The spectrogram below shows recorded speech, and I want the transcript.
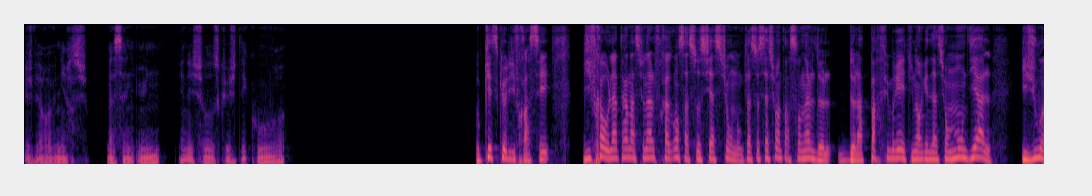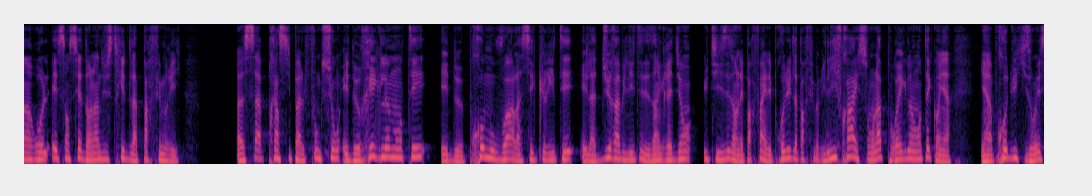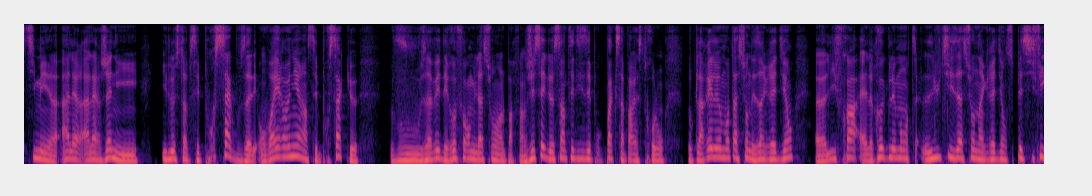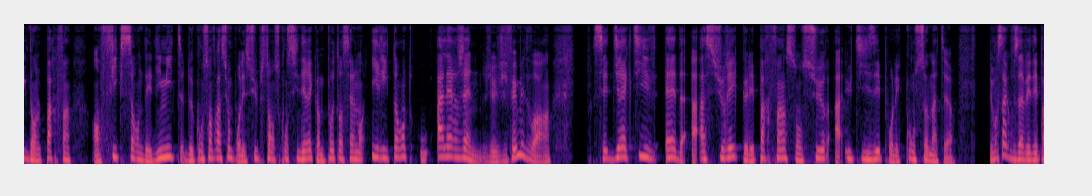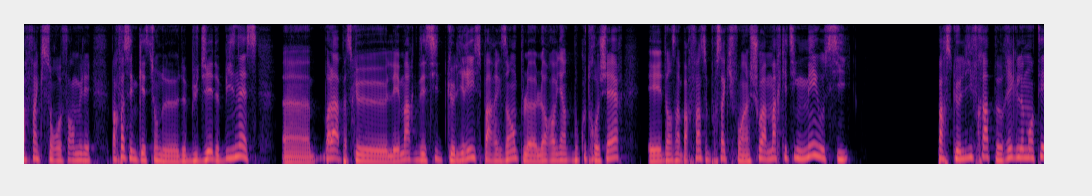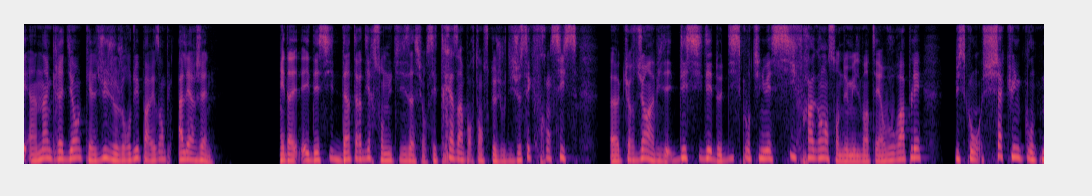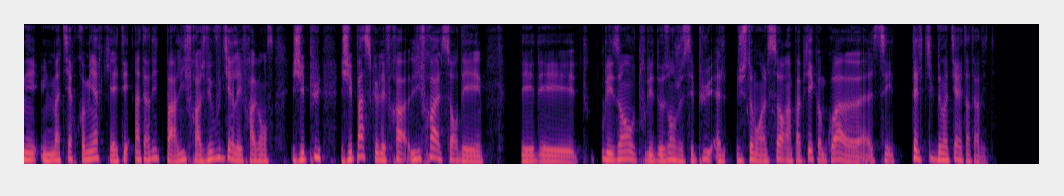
Je vais revenir sur la scène 1. Il y a des choses que je découvre. Donc, qu'est-ce que l'IFRA? C'est l'IFRA ou l'International Fragrance Association. Donc, l'association internationale de, la parfumerie est une organisation mondiale qui joue un rôle essentiel dans l'industrie de la parfumerie. Euh, sa principale fonction est de réglementer et de promouvoir la sécurité et la durabilité des ingrédients utilisés dans les parfums et les produits de la parfumerie. L'IFRA, ils sont là pour réglementer quand il y a un produit qu'ils ont estimé euh, allergène, ils, ils le stoppent. C'est pour ça que vous allez, on va y revenir, hein. c'est pour ça que vous avez des reformulations dans le parfum. J'essaye de synthétiser pour pas que ça paraisse trop long. Donc la réglementation des ingrédients, euh, l'IFRA, elle réglemente l'utilisation d'ingrédients spécifiques dans le parfum en fixant des limites de concentration pour les substances considérées comme potentiellement irritantes ou allergènes. J'ai fait mes devoirs. Hein. Ces directives aident à assurer que les parfums sont sûrs à utiliser pour les consommateurs. C'est pour ça que vous avez des parfums qui sont reformulés. Parfois, c'est une question de, budget, de business. Euh, voilà, parce que les marques décident que l'iris, par exemple, leur revient beaucoup trop cher. Et dans un parfum, c'est pour ça qu'il faut un choix marketing, mais aussi parce que l'IFRA peut réglementer un ingrédient qu'elle juge aujourd'hui, par exemple, allergène et, décide d'interdire son utilisation. C'est très important ce que je vous dis. Je sais que Francis euh, Kurdian avait décidé de discontinuer six fragrances en 2021. Vous vous rappelez Puisqu'on chacune contenait une matière première qui a été interdite par l'IFRA. Je vais vous dire les fragrances. J'ai pu, j'ai pas ce que l'IFRA, elle sort des, des, tous les ans ou tous les deux ans, je sais plus. Justement, elle sort un papier comme quoi euh, c'est tel type de matière est interdite.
